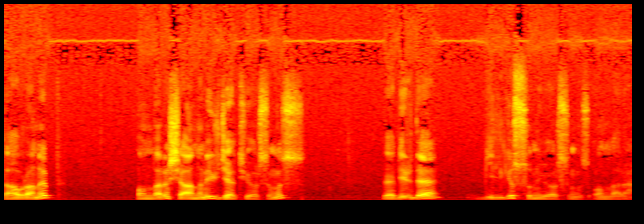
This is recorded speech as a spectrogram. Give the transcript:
davranıp onların şanını yüceltiyorsunuz ve bir de bilgi sunuyorsunuz onlara.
